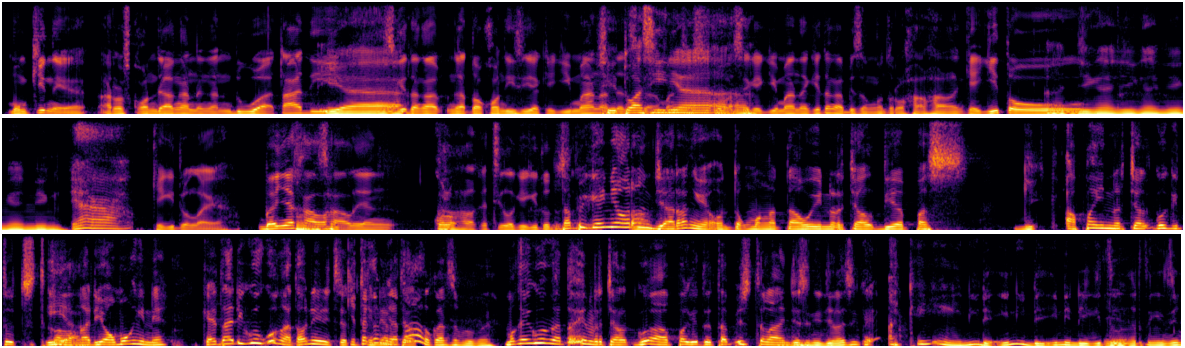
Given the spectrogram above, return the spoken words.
mungkin ya harus kondangan dengan dua tadi Iya. terus kita nggak nggak tahu kondisinya kayak gimana dan Situasinya. macam situasi kayak gimana kita nggak bisa kontrol hal-hal yang kayak gitu Anjing anjing anjing anjing. ya kayak gitulah ya banyak hal-hal yang hal-hal kecil kayak gitu Tapi kayaknya orang jarang ya untuk mengetahui inner child dia pas apa inner child gue gitu kalau Iya. nggak diomongin ya. Kayak tadi gue gue nggak tahu nih inner Kita kan nggak tahu kan sebelumnya. Makanya gue nggak tahu inner child gue apa gitu. Tapi setelah Anjas ngejelasin kayak ah, kayaknya ini deh, ini deh, ini deh gitu ngerti nggak sih?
